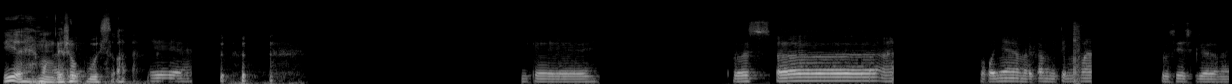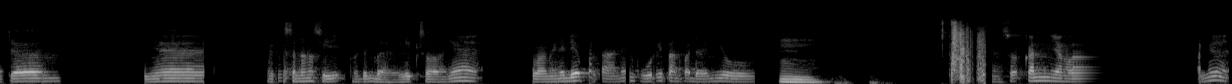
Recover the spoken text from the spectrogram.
Iya, emang Oke. direbus, Pak. Iya. Oke. Terus eh pokoknya mereka meeting lah, terus ya segala macam. Intinya mereka senang sih Odin balik soalnya selama ini dia pertahanan Kuri tanpa daimyo. Hmm. Nah, so, kan yang lainnya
